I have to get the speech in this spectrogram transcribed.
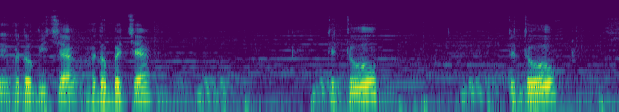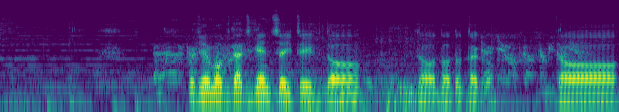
y, Wydobicie. Wydobycie. Ty tu. Ty tu. Będziemy mogli dać więcej tych do. Do, do, do tego. Do.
